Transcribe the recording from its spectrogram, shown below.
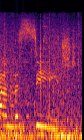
am besieged.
